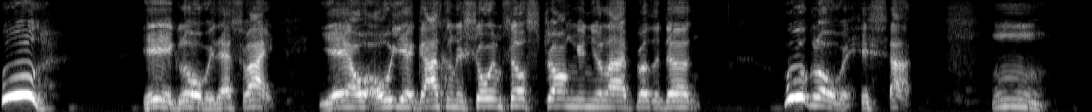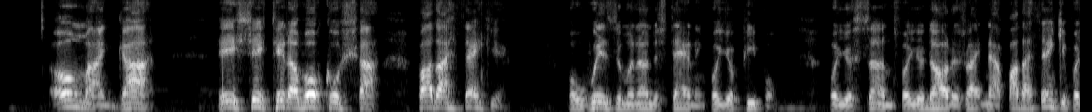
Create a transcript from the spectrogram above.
Woo. Yeah, glory. That's right. Yeah. Oh, oh yeah. God's going to show himself strong in your life, Brother Doug. Whoo, glory. His shot. Mm. Oh my God. Father, I thank you for wisdom and understanding for your people, for your sons, for your daughters right now. Father, I thank you for,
